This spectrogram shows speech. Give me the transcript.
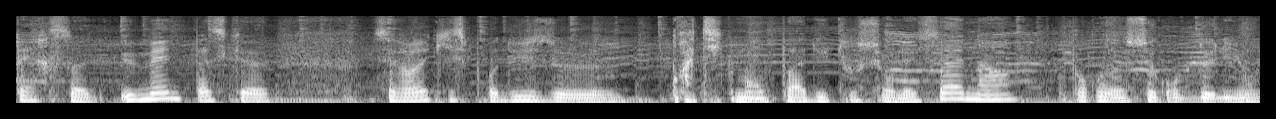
personne humaine, parce que c'est vrai qu'ils se produisent euh, pratiquement pas du tout sur les scènes hein, pour euh, ce groupe de Lyon.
